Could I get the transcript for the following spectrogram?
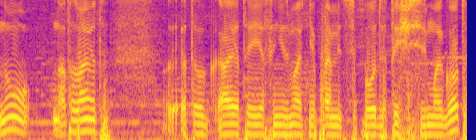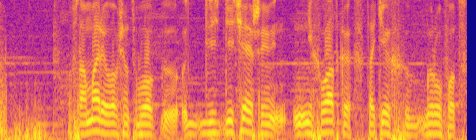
ну, на тот момент, это, а это, если не изменять мне память, был 2007 год. в Самаре, в общем-то, была дичайшая нехватка таких групп, вот,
